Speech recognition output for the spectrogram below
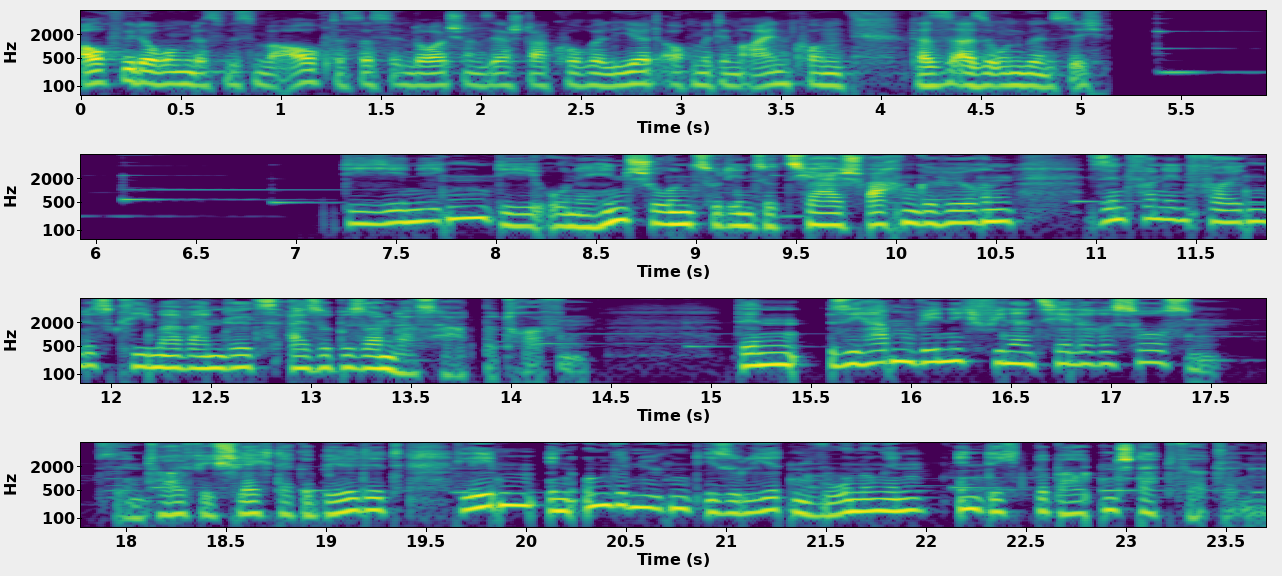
Auch wiederum, das wissen wir auch, dass das in Deutschland sehr stark korreliert, auch mit dem Einkommen. Das ist also ungünstig. Diejenigen, die ohnehin schon zu den sozial Schwachen gehören, sind von den Folgen des Klimawandels also besonders hart betroffen. Denn sie haben wenig finanzielle Ressourcen, sind häufig schlechter gebildet, leben in ungenügend isolierten Wohnungen in dicht bebauten Stadtvierteln.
